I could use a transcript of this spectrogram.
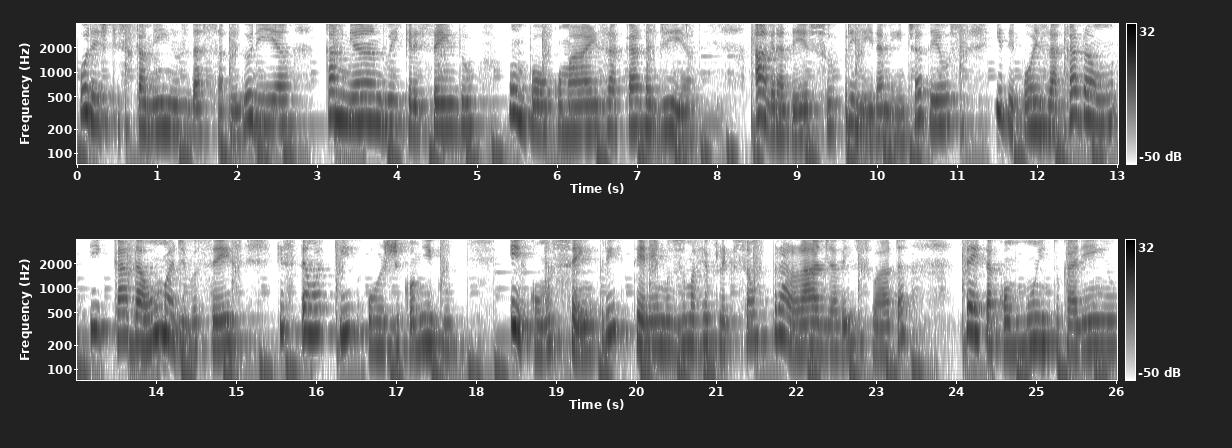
por estes caminhos da sabedoria, caminhando e crescendo um pouco mais a cada dia. Agradeço primeiramente a Deus e depois a cada um e cada uma de vocês que estão aqui hoje comigo. E como sempre, teremos uma reflexão para lá de abençoada, feita com muito carinho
